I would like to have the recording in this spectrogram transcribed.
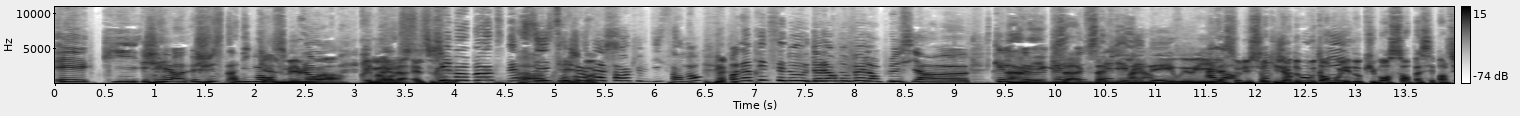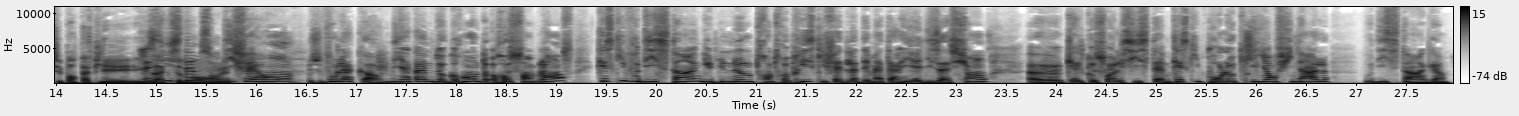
et qui, j'ai un- juste un immense Quelle blanc. mémoire Primobox. Elle, a- elle se Primobox, merci, Ah, c'est Primobox. Jonathan qui me dit son nom. On a pris de, nou- de leurs nouvelles en plus il y a euh, quelques, Ah oui, quelques exact. semaines, Xavier voilà. Lenné, oui, oui, la solution qui gère de bout en bout les documents sans passer par le support papier. Exactement. Systèmes sont ouais. différents, je vous l'accorde, mais il y a quand même de grandes ressemblances. Qu'est-ce qui vous distingue d'une autre entreprise qui fait de la dématérialisation, euh, quel que soit le système? Qu'est-ce qui, pour le client final, vous distingue?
